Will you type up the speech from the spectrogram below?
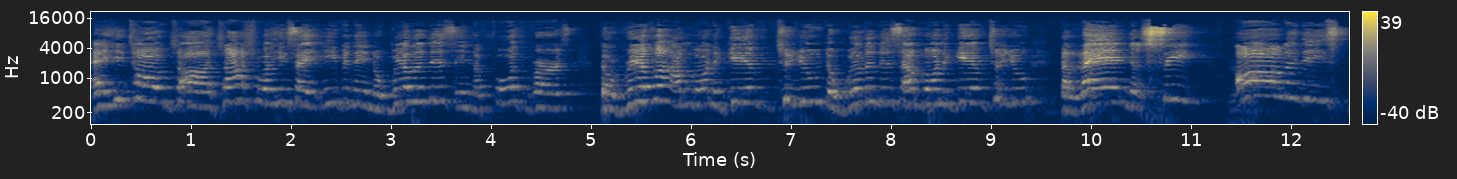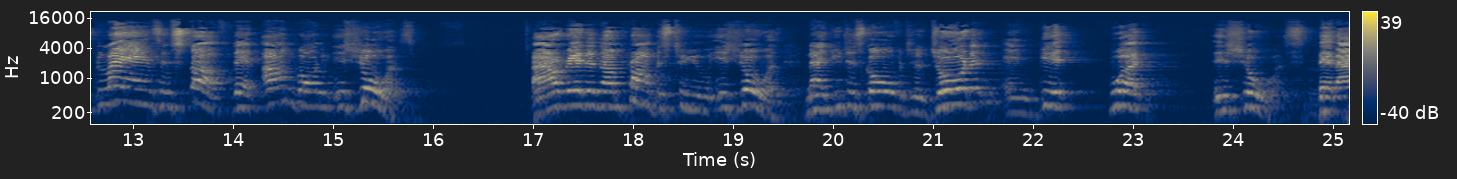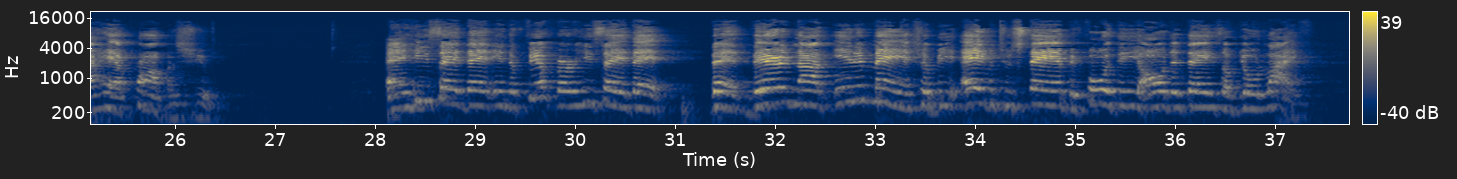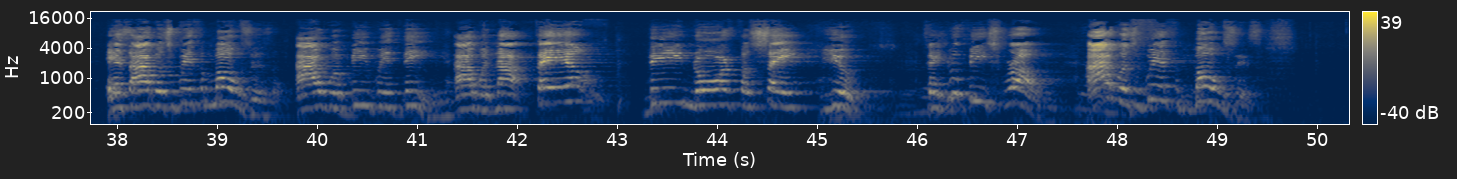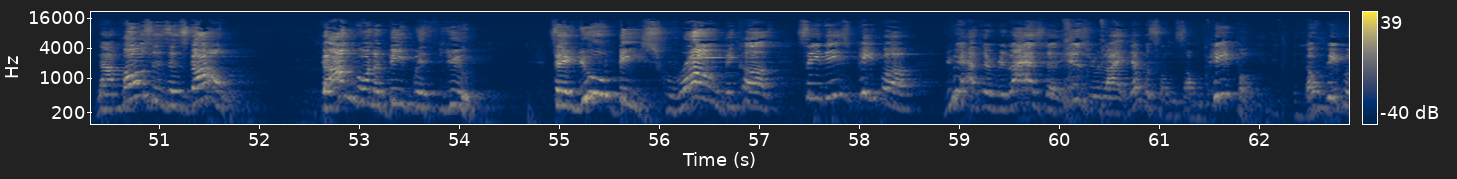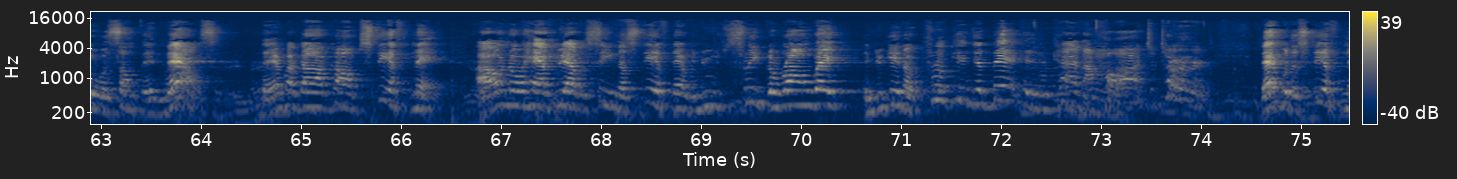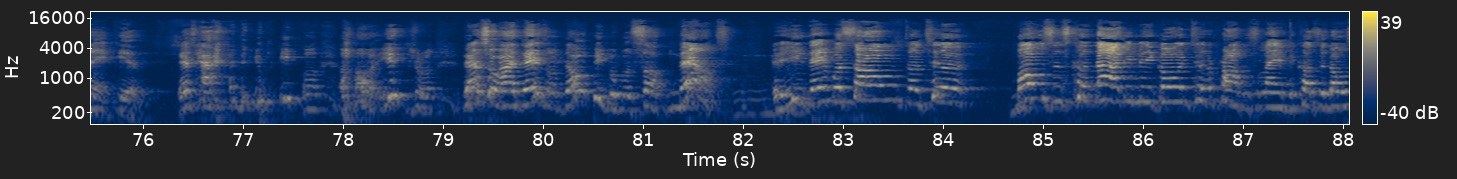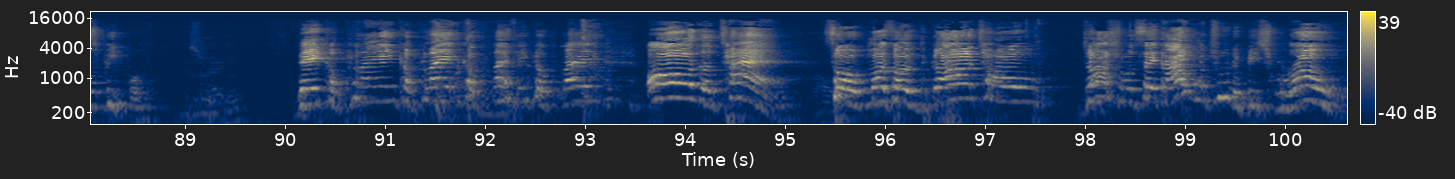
And he told uh, Joshua, he said, even in the wilderness, in the fourth verse, the river I'm going to give to you, the wilderness I'm going to give to you, the land, the sea, all of these lands and stuff that I'm going is yours. I already done promised to you, it's yours. Now you just go over to Jordan and get what is yours that I have promised you. And he said that in the fifth verse, he said that that there not any man shall be able to stand before thee all the days of your life. As I was with Moses, I will be with thee. I will not fail thee nor forsake you. Say, you be strong. I was with Moses. Now Moses is gone. I'm going to be with you. Say, you be strong because, see, these people, you have to realize the Israelite, there was some, some people. Those people were something else. That's what God called stiff neck. I don't know, have you ever seen a stiff neck when you sleep the wrong way and you get a crook in your neck and it's kind of hard to turn? That's what a stiff neck is. That's how these people are Israel. That's why they, those people were something else. He, they were sold until Moses could not even go into the promised land because of those people. They complained, complained, complain, complained all the time. So, so God told Joshua, said, I want you to be strong.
